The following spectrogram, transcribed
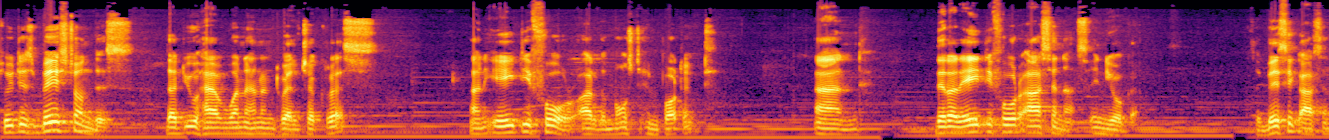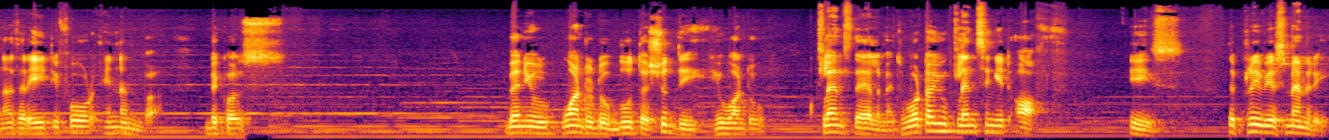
So it is based on this that you have 112 chakras and 84 are the most important. And there are 84 asanas in yoga. The basic asanas are 84 in number because when you want to do bhuta shuddhi, you want to cleanse the elements. What are you cleansing it of is the previous memory.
